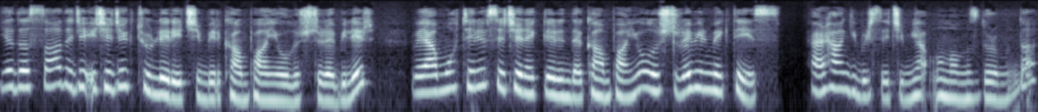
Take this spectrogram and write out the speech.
ya da sadece içecek türleri için bir kampanya oluşturabilir veya muhtelif seçeneklerinde kampanya oluşturabilmekteyiz. Herhangi bir seçim yapmamamız durumunda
